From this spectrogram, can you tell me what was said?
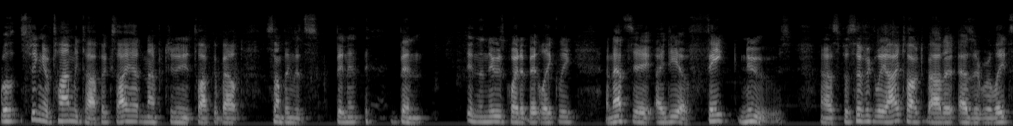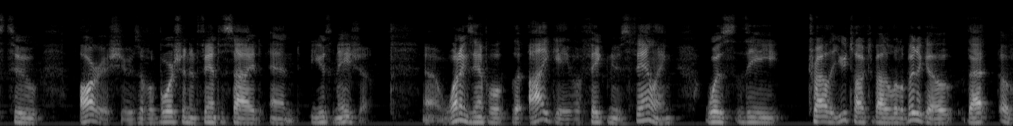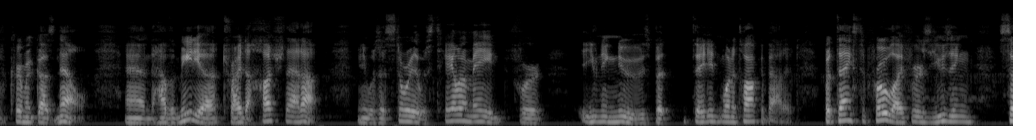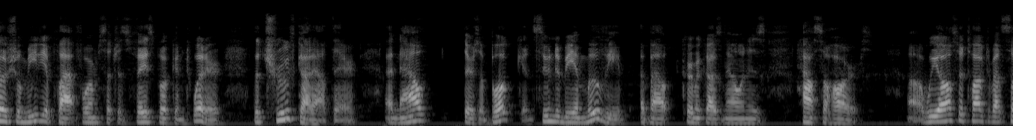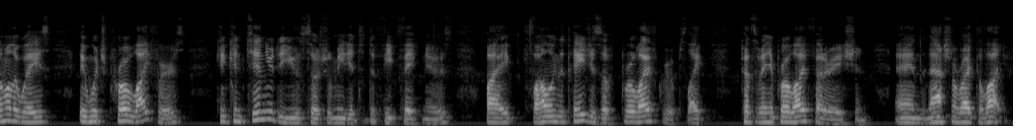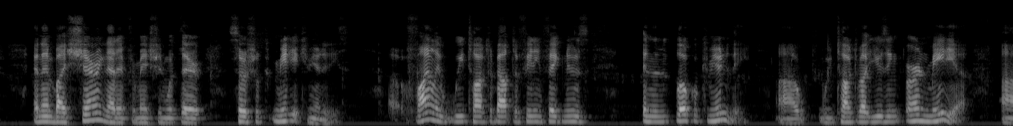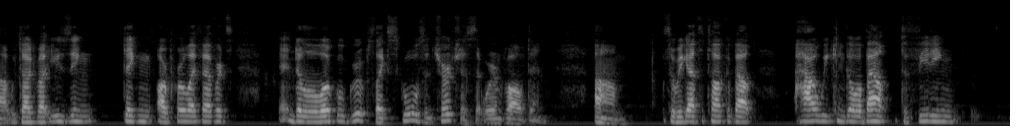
Well, speaking of timely topics, I had an opportunity to talk about something that's been in, been in the news quite a bit lately, and that's the idea of fake news. Uh, specifically, I talked about it as it relates to our issues of abortion, infanticide, and euthanasia. Uh, one example that I gave of fake news failing was the trial that you talked about a little bit ago, that of Kermit Gosnell, and how the media tried to hush that up. Mean, it was a story that was tailor made for evening news, but they didn't want to talk about it. But thanks to pro lifers using social media platforms such as Facebook and Twitter, the truth got out there, and now there's a book and soon to be a movie about Kermit Gosnell and his House of Horrors. Uh, we also talked about some of the ways in which pro lifers can continue to use social media to defeat fake news by following the pages of pro life groups like Pennsylvania Pro Life Federation and the National Right to Life, and then by sharing that information with their social media communities. Finally, we talked about defeating fake news in the local community. Uh, we talked about using earned media. Uh, we talked about using taking our pro life efforts into the local groups like schools and churches that we're involved in. Um, so we got to talk about how we can go about defeating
